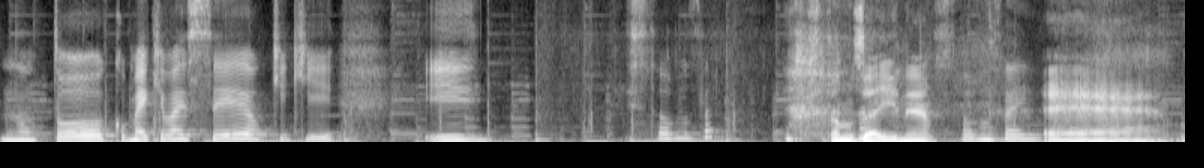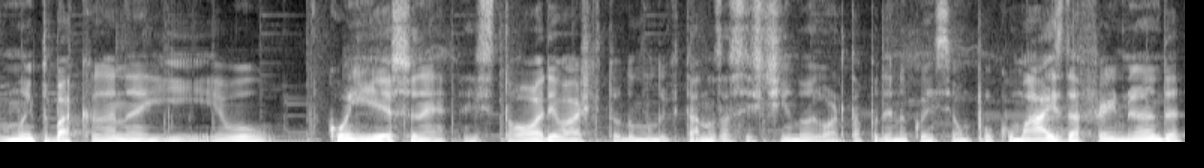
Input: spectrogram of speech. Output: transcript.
Não tô. Como é que vai ser? O que que. E. Estamos aí. Estamos aí, né? Estamos aí. É muito bacana e eu conheço, né, a história. Eu acho que todo mundo que tá nos assistindo agora tá podendo conhecer um pouco mais da Fernanda,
